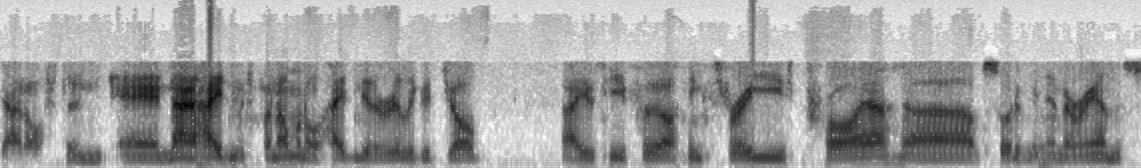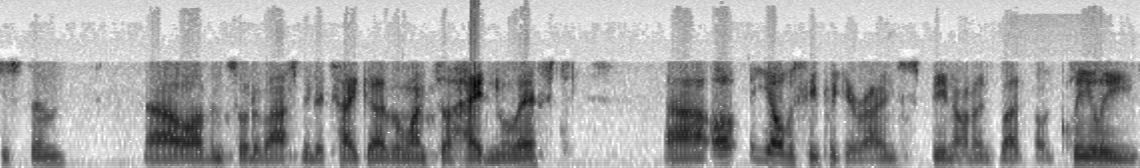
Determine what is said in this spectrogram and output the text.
that often. And no, Hayden's phenomenal. Hayden did a really good job. Uh, he was here for I think three years prior, uh, sort of in and around the system. Uh, Ivan sort of asked me to take over once Hayden left. Uh, oh, you obviously put your own spin on it, but clearly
